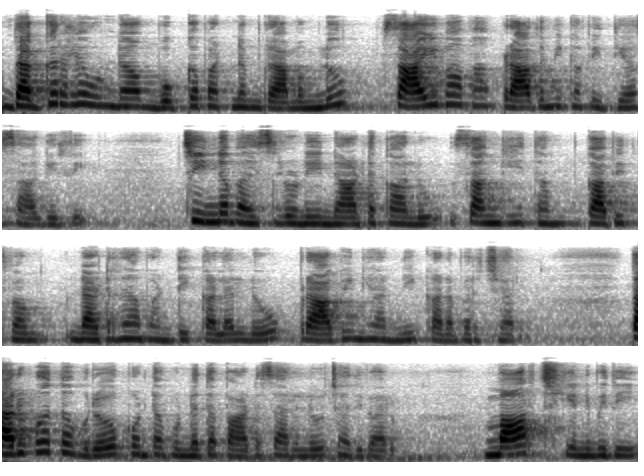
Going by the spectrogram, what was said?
దగ్గరలో ఉన్న బుగ్గపట్నం గ్రామంలో సాయిబాబా ప్రాథమిక విద్య సాగింది. చిన్న వయసులోని నాటకాలు సంగీతం కవిత్వం నటన వంటి కళల్లో ప్రావీణ్యాన్ని కనబరిచారు. తరువాత ఉరవకొండ ఉన్నత పాఠశాలలో చదివారు. మార్చ్ ఎనిమిది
